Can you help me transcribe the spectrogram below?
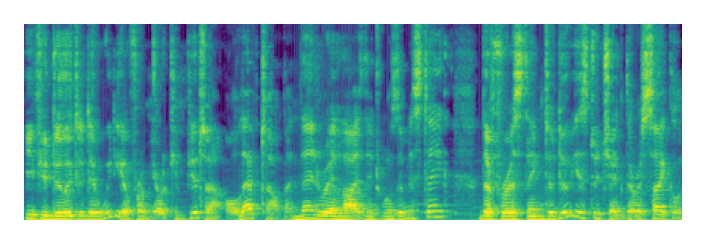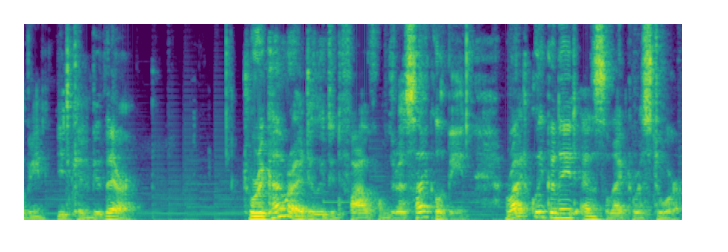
If you deleted a video from your computer or laptop and then realized it was a mistake, the first thing to do is to check the recycle bin, it can be there. To recover a deleted file from the recycle bin, right-click on it and select Restore.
